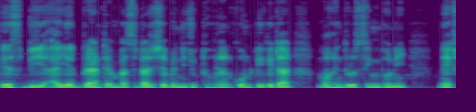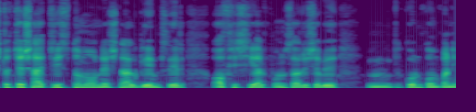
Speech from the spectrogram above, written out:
এসবিআই এর ব্র্যান্ড অ্যাম্বাসেডার হিসেবে নিযুক্ত হলেন কোন ক্রিকেটার? মহেন্দ্র সিং ধোনি। নেক্সট হচ্ছে সাঁত্রিশতম ন্যাশনাল গেমসের অফিসিয়াল স্পন্সর হিসেবে কোন কোম্পানি?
